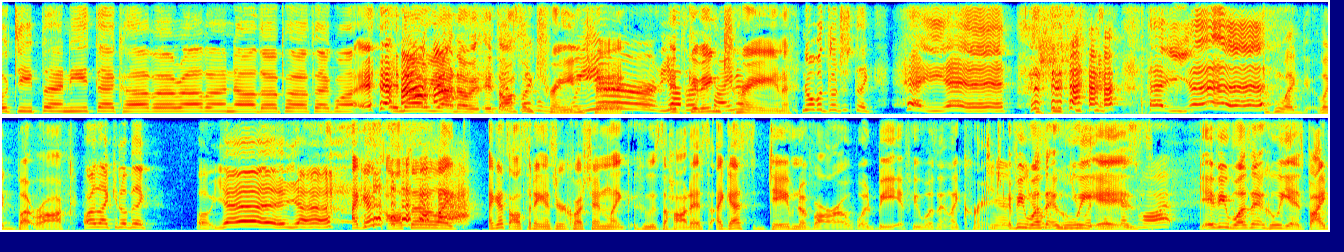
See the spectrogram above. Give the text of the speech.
whoa, deep beneath the cover of another perfect one. no, yeah, no, it's, on some like, train shit. Yeah, it's giving trying to- train. No, but they'll just be like, hey yeah, hey yeah, like like butt rock. or like it'll be like, oh yeah, yeah. I guess also like I guess also to answer your question, like who's the hottest? I guess Dave Navarro would be if he wasn't like cringe. Dude, if he wasn't who who, he is is. hot? If he wasn't who he is, but I,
